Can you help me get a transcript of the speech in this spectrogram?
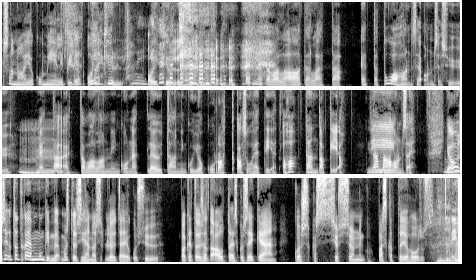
sanoa joku mielipide. Oi tai... kyllä, niin. oi kyllä. Millä tavalla ajatella, että että tuohan se on se syy. Mm-hmm. Että, että tavallaan niin kuin, että löytää niin kuin joku ratkaisu heti, että aha, tämän takia. Niin. Tämä on se. Ja mm. olisi, totta kai munkin mielestä olisi ihana löytää joku syy. Vaikka toisaalta auttaisiko sekään, koska jos se on niin paskatta jo housussa. Niin.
